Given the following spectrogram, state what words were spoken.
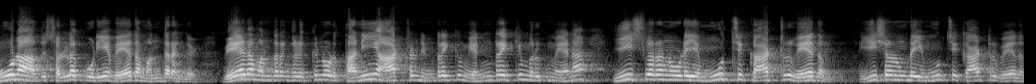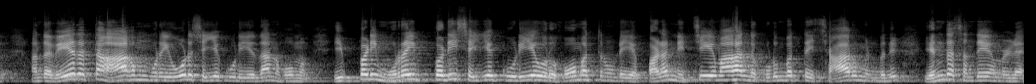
மூணாவது சொல்லக்கூடிய வேத மந்திரங்கள். வேத மந்திரங்களுக்குன்னு ஒரு தனி ஆற்றல் இன்றைக்கும் என்றைக்கும் இருக்கும். ஏன்னா ஈஸ்வரனுடைய மூச்சு காற்று வேதம். ஈஸ்வரனுடைய மூச்சு காற்று வேதம். அந்த வேதத்தை ஆகம முறையோடு செய்யக்கூடியதுதான் ஹோமம். இப்படி முறைப்படி செய்யக்கூடிய ஒரு ஹோமத்தினுடைய பலன் நிச்சயமாக அந்த குடும்பத்தை சாரும் என்பதில் எந்த சந்தேகமும் இல்லை.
